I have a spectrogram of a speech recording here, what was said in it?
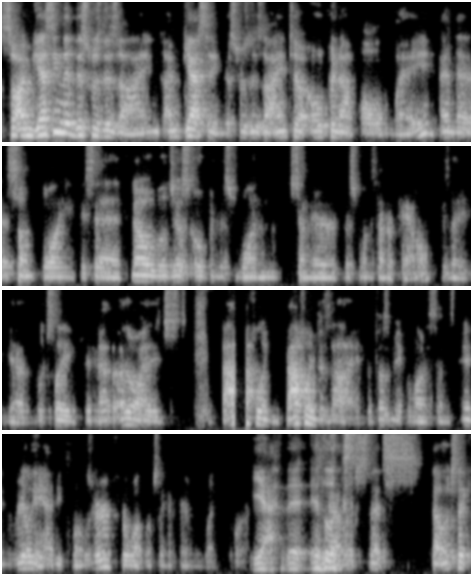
So I'm guessing that this was designed. I'm guessing this was designed to open up all the way, and then at some point they said, "No, we'll just open this one center, this one center panel." Because I, yeah, it looks like otherwise it's just baffling, baffling design. That doesn't make a lot of sense. And really heavy closure for what looks like a fairly light door. Yeah, it, it That looks. that's that looks like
